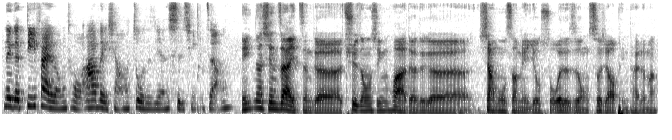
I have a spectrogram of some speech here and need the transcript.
那个 DeFi 龙头阿伟想要做这件事情这样。诶，那现在整个去中心化的这个项目上面有所谓的这种社交平台了吗？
